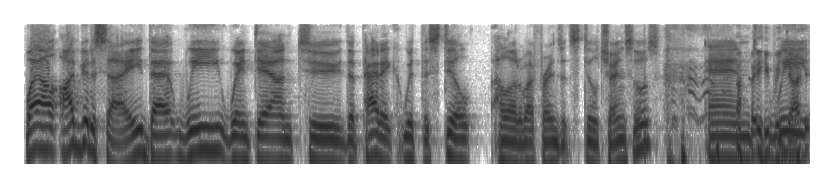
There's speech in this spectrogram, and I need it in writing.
Well, I've got to say that we went down to the paddock with the Stihl. Hello to my friends at Stihl Chainsaws. And we we.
